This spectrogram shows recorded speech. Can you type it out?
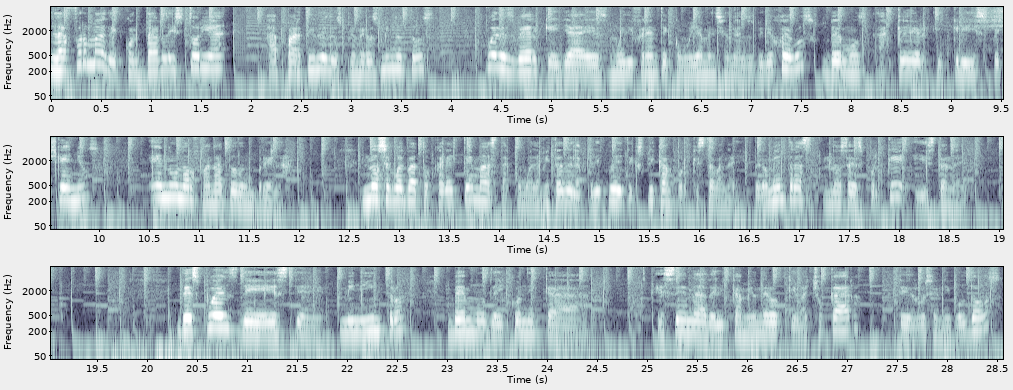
La forma de contar la historia a partir de los primeros minutos puedes ver que ya es muy diferente como ya mencioné en los videojuegos. Vemos a Claire y Chris pequeños en un orfanato de Umbrella. No se vuelve a tocar el tema hasta como la mitad de la película y te explican por qué estaban ahí. Pero mientras no sabes por qué y están ahí. Después de este mini intro, vemos la icónica escena del camionero que va a chocar de Resident Evil 2.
